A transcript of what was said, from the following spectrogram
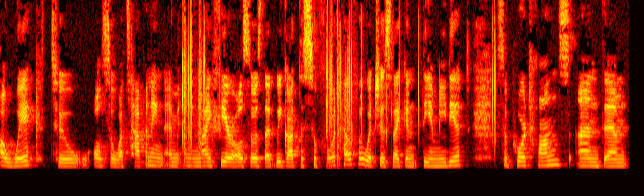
awake to also what's happening. I mean, my fear also is that we got the Soforthilfe, which is like in the immediate support funds, and um,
